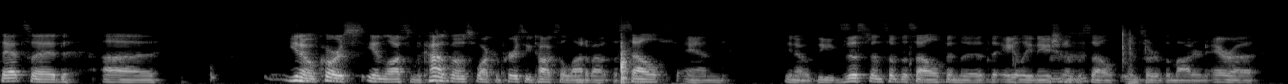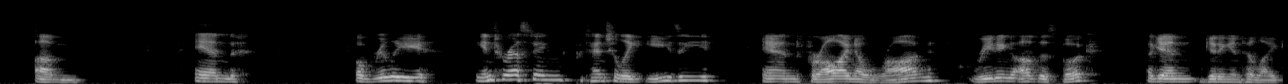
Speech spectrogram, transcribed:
that said, uh, you know, of course, in Lost in the Cosmos, Walker Percy talks a lot about the self and you know the existence of the self and the the alienation mm-hmm. of the mm-hmm. self in sort of the modern era. Um, and a really interesting, potentially easy, and for all I know, wrong reading of this book, again, getting into like,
